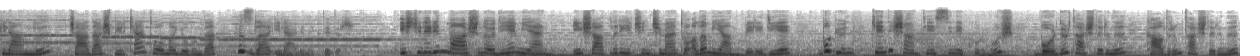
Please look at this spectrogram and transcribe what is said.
planlı, çağdaş bir kent olma yolunda hızla ilerlemektedir. İşçilerin maaşını ödeyemeyen, inşaatları için çimento alamayan belediye bugün kendi şantiyesini kurmuş, bordür taşlarını, kaldırım taşlarını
